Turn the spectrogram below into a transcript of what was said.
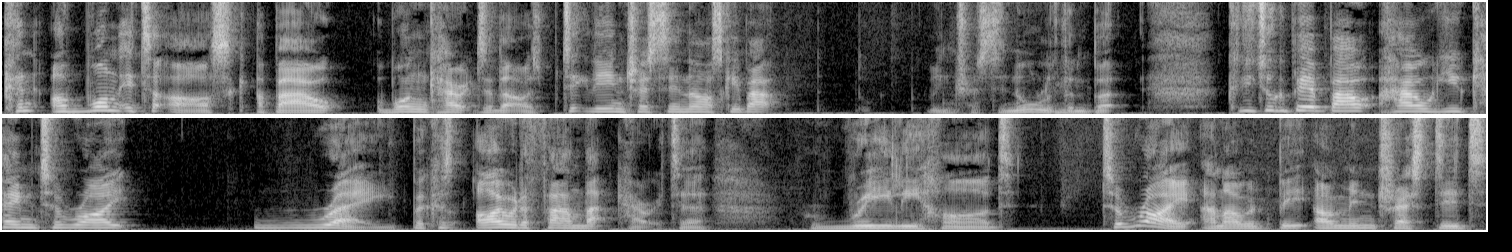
can I wanted to ask about one character that I was particularly interested in asking about interested in all of them, but could you talk a bit about how you came to write Ray? Because I would have found that character really hard to write, and I would be I'm interested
